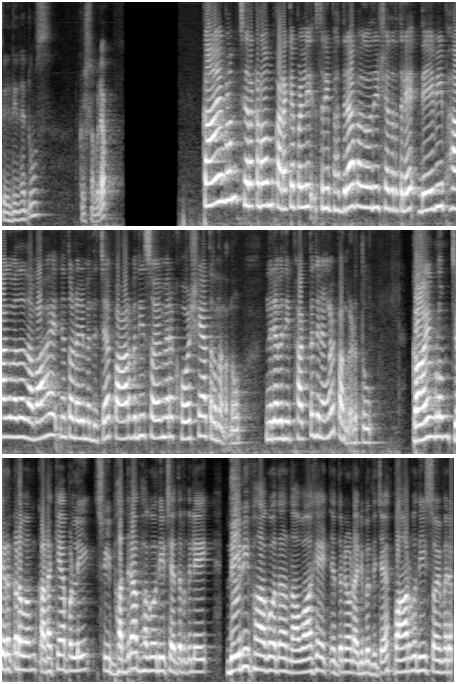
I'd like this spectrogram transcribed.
C D net news Krishnapuram. Kayamkulam ചിറക്കടവും കടക്കപ്പള്ളി ശ്രീ ഭദ്രാഭഗവതി ക്ഷേത്രത്തിലെ ദേവി ഭാഗവത നവാഹയജ്ഞത്തോടനുബന്ധിച്ച് പാർവതി സ്വയംവര ഘോഷയാത്ര നടന്നു. നിരവധി ഭക്തജനങ്ങൾ പങ്കെടുത്തു. കായംകുളം ചിറക്കടവം കടക്കാപ്പള്ളി ശ്രീ ഭദ്രാ ഭഗവതി ക്ഷേത്രത്തിലെ ദേവി ഭാഗവത നവാഹ യജ്ഞത്തിനോടനുബന്ധിച്ച് പാർവതി സ്വയംവര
